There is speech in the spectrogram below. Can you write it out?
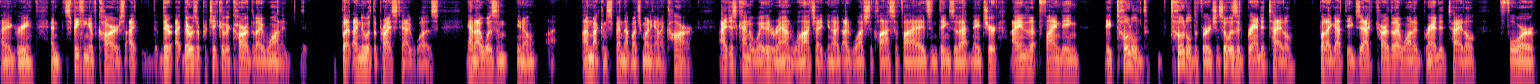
I agree. And speaking of cars, I there I, there was a particular car that I wanted, but I knew what the price tag was, and I wasn't, you know, I, am not going to spend that much money on a car. I just kind of waited around, watch. I, you know, I'd, I'd, watch the classifieds and things of that nature. I ended up finding a totaled total diversion. So it was a branded title, but I got the exact car that I wanted, branded title for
